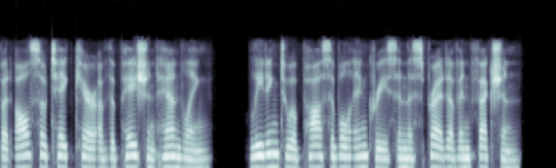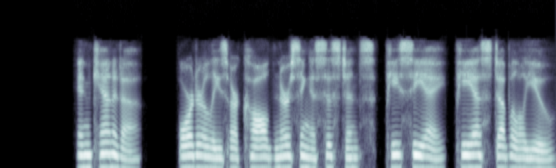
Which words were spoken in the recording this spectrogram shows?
but also take care of the patient handling, leading to a possible increase in the spread of infection. In Canada, orderlies are called nursing assistants, PCA, PSW,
